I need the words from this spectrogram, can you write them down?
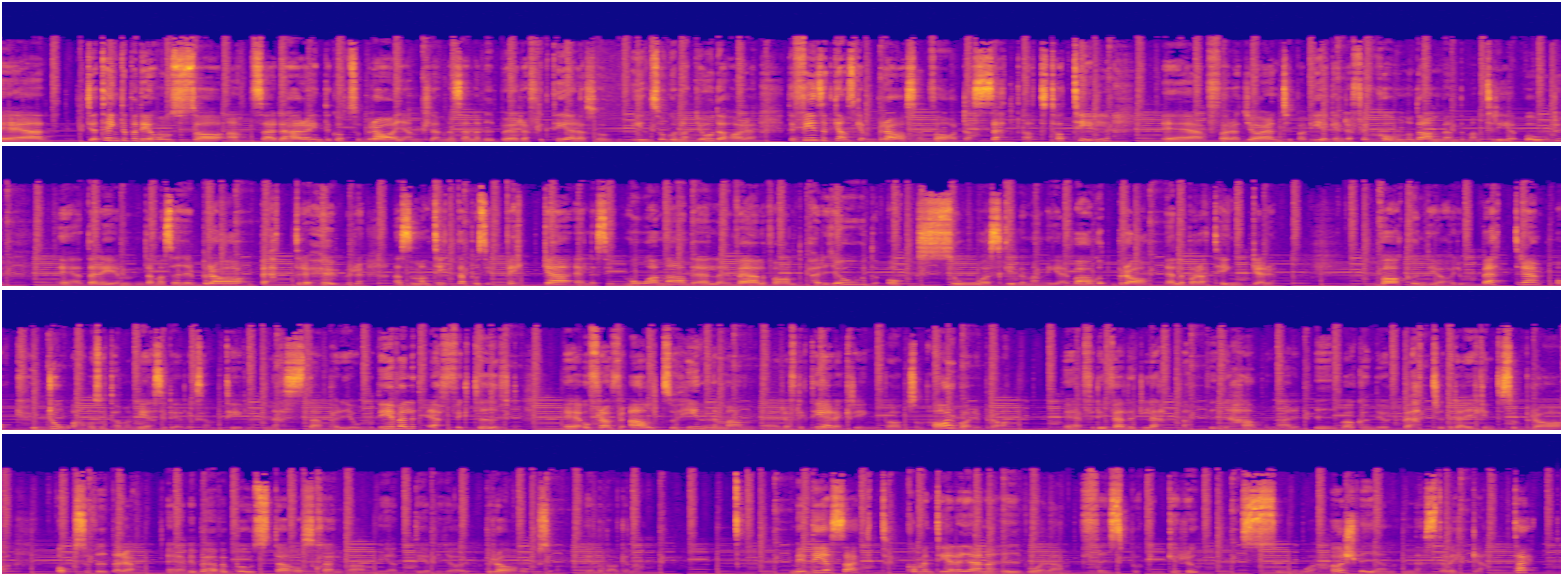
Eh, jag tänkte på det hon sa att så här, det här har inte gått så bra egentligen men sen när vi började reflektera så insåg hon att jo det har det. Det finns ett ganska bra så här, vardagssätt att ta till Eh, för att göra en typ av egen reflektion och då använder man tre ord eh, där, det, där man säger bra, bättre, hur. Alltså man tittar på sin vecka eller sin månad eller välvald period och så skriver man ner vad har gått bra eller bara tänker. Vad kunde jag ha gjort bättre och hur då? Och så tar man med sig det liksom till nästa period. Det är väldigt effektivt eh, och framför allt så hinner man reflektera kring vad som har varit bra. Eh, för det är väldigt lätt att vi hamnar i vad kunde jag gjort bättre, det där gick inte så bra och så vidare. Eh, vi behöver boosta oss själva med det vi gör bra också hela dagarna. Med det sagt, kommentera gärna i vår Facebookgrupp så hörs vi igen nästa vecka. Tack!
